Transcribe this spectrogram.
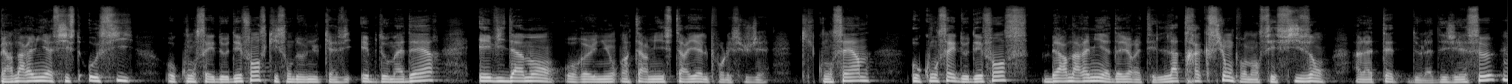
Bernard Rémy assiste aussi aux conseils de défense qui sont devenus quasi hebdomadaires, évidemment aux réunions interministérielles pour les sujets qu'il concerne. Au Conseil de défense, Bernard Rémy a d'ailleurs été l'attraction pendant ses six ans à la tête de la DGSE. Mmh.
